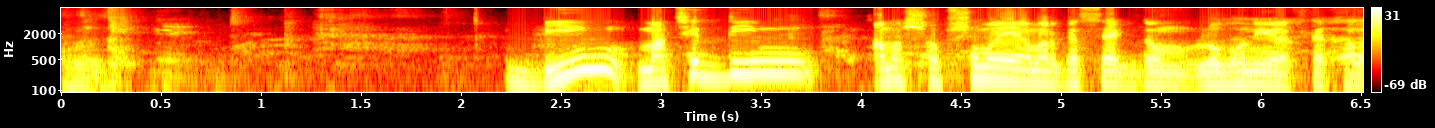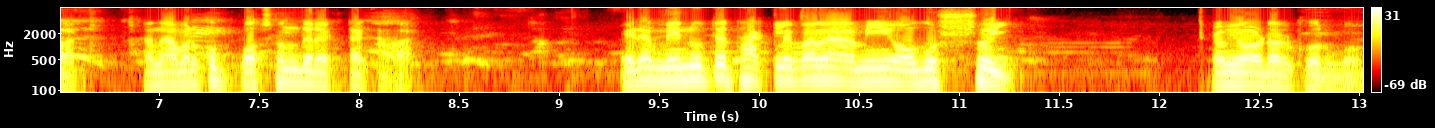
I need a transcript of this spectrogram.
হুম। ডিম মাছের ডিম আমার সবসময় আমার কাছে একদম লোভনীয় একটা খাবার মানে আমার খুব পছন্দের একটা খাবার। এটা মেনুতে থাকলে পারে আমি অবশ্যই আমি অর্ডার করব।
